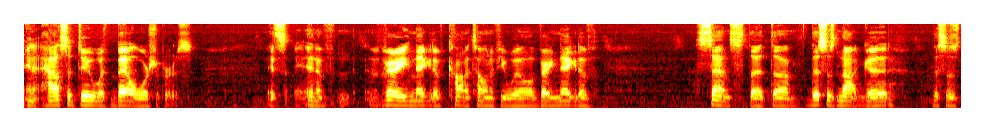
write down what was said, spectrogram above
and it has to do with Baal worshippers. It's in a very negative connotation, if you will, a very negative sense that um, this is not good. This is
